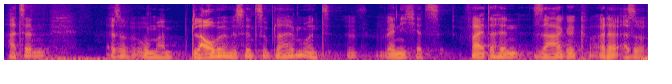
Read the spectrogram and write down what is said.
Hat denn also um am Glaube ein bisschen zu bleiben und wenn ich jetzt weiterhin sage, oder also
